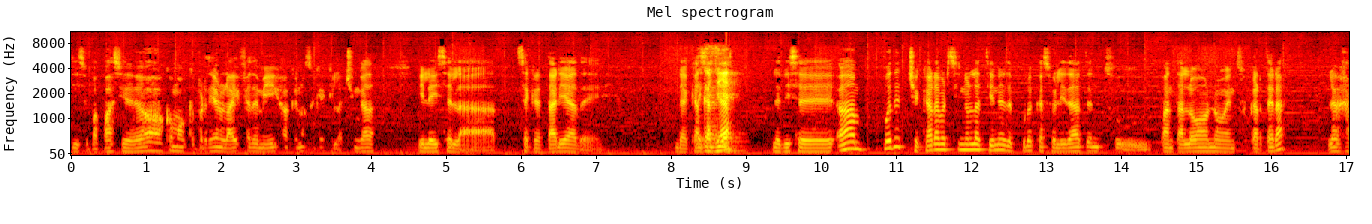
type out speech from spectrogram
y su papá así de, oh, como que perdieron la IFE de mi hija, que no sé qué, que la chingada. Y le dice la secretaria de, de Casilla, le dice, ah, puede checar a ver si no la tiene de pura casualidad en su pantalón o en su cartera. Le dije,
